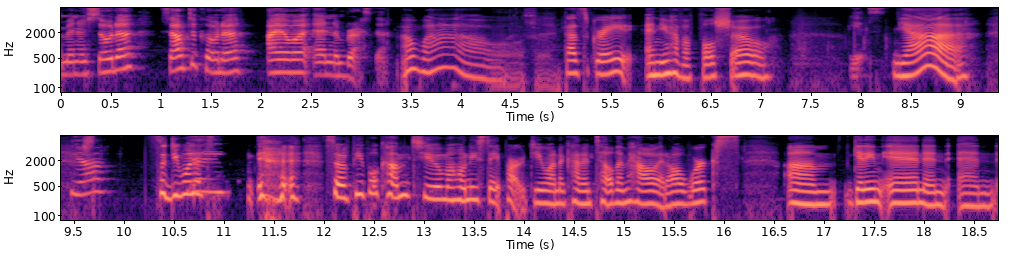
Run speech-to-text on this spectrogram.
Minnesota, South Dakota, Iowa, and Nebraska. Oh, wow. Awesome. That's great. And you have a full show. Yes. Yeah. Yeah. So do you want to? so if people come to Mahoney State Park, do you want to kind of tell them how it all works, um, getting in and and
